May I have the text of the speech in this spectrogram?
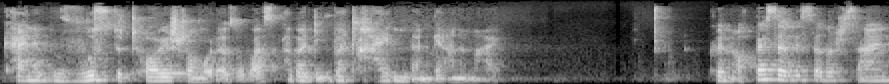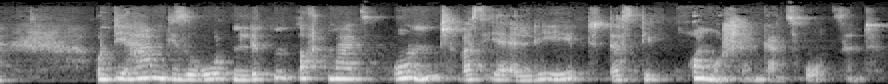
keine bewusste Täuschung oder sowas, aber die übertreiben dann gerne mal. Können auch besserwisserisch sein. Und die haben diese roten Lippen oftmals und was ihr erlebt, dass die Ohrmuscheln ganz rot sind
